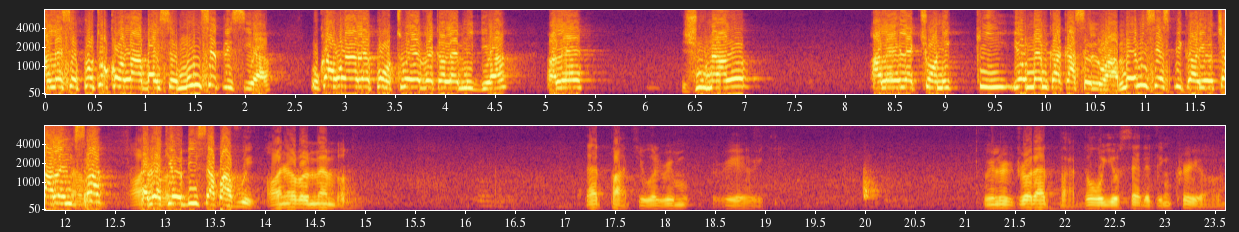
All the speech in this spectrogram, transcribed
an lese protokol la bay se moun set lisi ya, ou ka wè an lè potwe evèk an lè midya, an lè jounal, an lè elektronik ki yon menm ka kase lwa. Mwen misè spika, yon challenge sa, evek yo di sa pa vwe. Honorable member, that part you will remove. We'll withdraw that part, though you said it in Creole.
